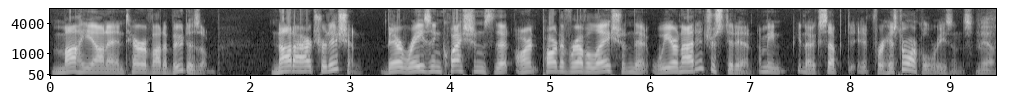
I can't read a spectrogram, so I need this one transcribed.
Mahayana and Theravada Buddhism. Not our tradition. They're raising questions that aren't part of Revelation that we are not interested in. I mean, you know, except for historical reasons. Yeah.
